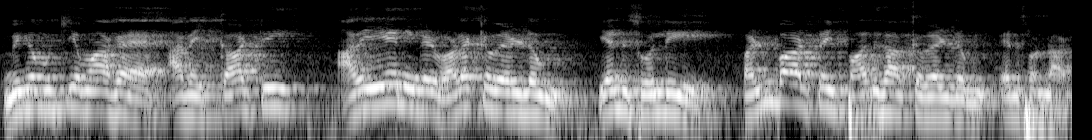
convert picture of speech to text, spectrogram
மிக முக்கியமாக அதை காட்டி அதையே நீங்கள் வளர்க்க வேண்டும் என்று சொல்லி பண்பாட்டை பாதுகாக்க வேண்டும் என்று சொன்னார்.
